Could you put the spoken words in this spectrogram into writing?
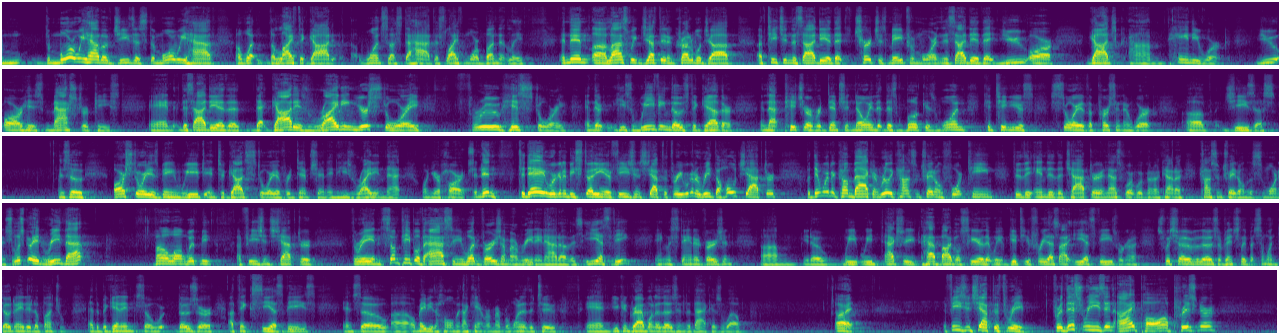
the, the more we have of Jesus, the more we have of what the life that God wants us to have, this life more abundantly. And then uh, last week, Jeff did an incredible job of teaching this idea that church is made for more, and this idea that you are God's um, handiwork. You are his masterpiece. And this idea that, that God is writing your story through his story, and he's weaving those together in that picture of redemption, knowing that this book is one continuous story of the person and work of Jesus. And so our story is being weaved into God's story of redemption, and He's writing that on your hearts. And then today we're going to be studying Ephesians chapter 3. We're going to read the whole chapter, but then we're going to come back and really concentrate on 14 through the end of the chapter, and that's what we're going to kind of concentrate on this morning. So let's go ahead and read that. Follow along with me, Ephesians chapter 3. And some people have asked me what version I'm reading out of. It's ESV, English Standard Version. Um, you know, we, we actually have Bibles here that we give to you free. That's not ESVs. We're going to switch over those eventually, but someone donated a bunch at the beginning. So those are, I think, CSBs. And so, uh, or maybe the Holman, I can't remember, one of the two. And you can grab one of those in the back as well. All right. Ephesians chapter 3. For this reason, I, Paul, a prisoner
